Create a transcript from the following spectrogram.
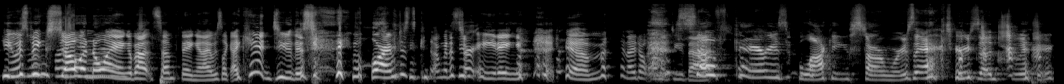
He was being so annoying about something, and I was like, I can't do this anymore. I'm just, I'm gonna start hating him, and I don't want to do that. Self care is blocking Star Wars actors on Twitter,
